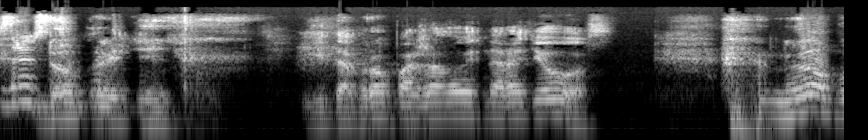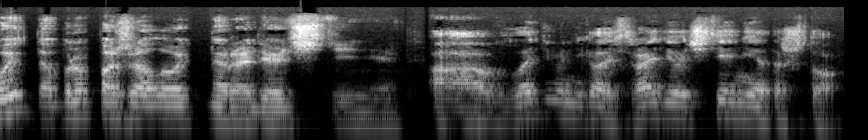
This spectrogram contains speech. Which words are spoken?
Здравствуйте. Добрый день. И добро пожаловать на радиовоз. Ну, а вы добро пожаловать на радиочтение. А, Владимир Николаевич, радиочтение это что?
